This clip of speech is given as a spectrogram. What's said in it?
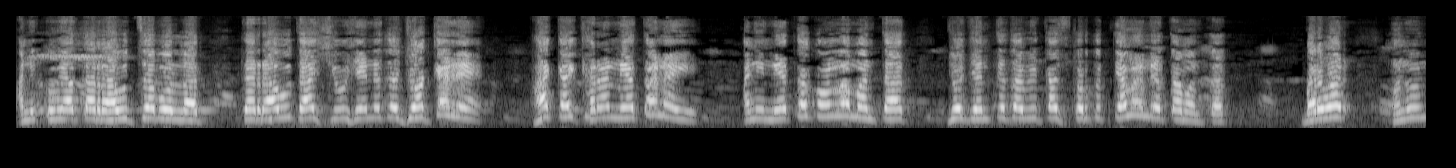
आणि तुम्ही आता राऊतचं बोललात तर राऊत हा शिवसेनेचा जॉकर आहे. हा काही खरा नेता नाही. आणि नेता कोणाला म्हणतात? जो जनतेचा विकास करतो त्याला नेता म्हणतात. बरोबर? म्हणून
